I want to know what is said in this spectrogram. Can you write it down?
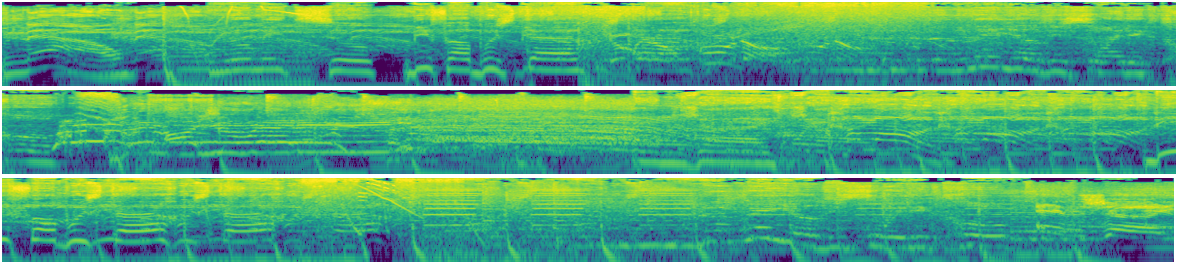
Now, Nomitsu, Before Booster. Numéro 1. Le meilleur du son électro. Are you ready? Enjoy. Come on. Before Booster. Le meilleur du son électro. Enjoy.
